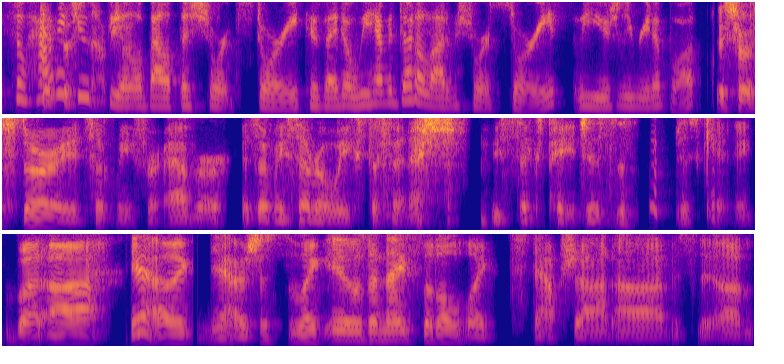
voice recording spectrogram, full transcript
so how did you snapshot. feel about the short story? Because i know we haven't done a lot of short stories. We usually read a book. The short story it took me forever. It took me several weeks to finish these six pages. Just kidding. But uh yeah like yeah it was just like it was a nice little like snapshot uh obviously um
